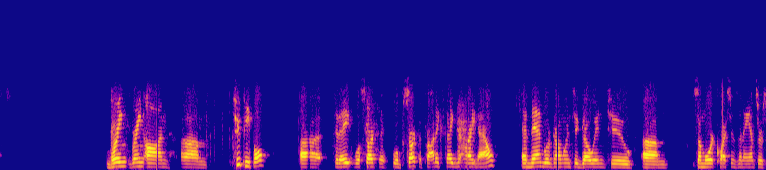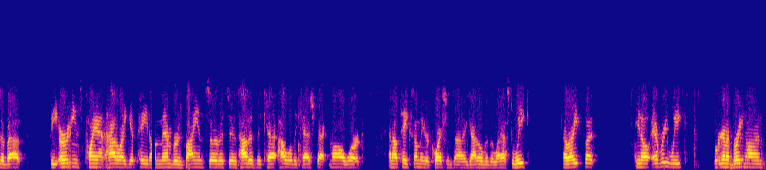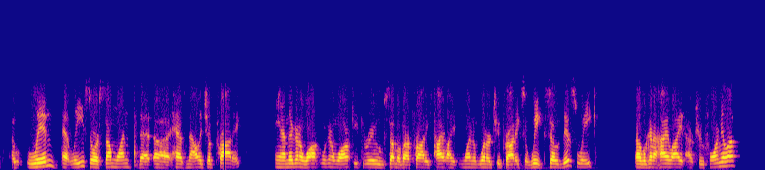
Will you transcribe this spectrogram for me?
bring bring on um, two people uh, today. We'll start the we'll start the product segment right now, and then we're going to go into um, some more questions and answers about the earnings plan, how do I get paid on members, buy-in services, how does the ca- how will the cashback mall work, and I'll take some of your questions I got over the last week. All right, but you know every week we're going to bring on Lynn at least or someone that uh, has knowledge of product, and they're going to walk. We're going to walk you through some of our products, highlight one one or two products a week. So this week uh, we're going to highlight our True Formula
